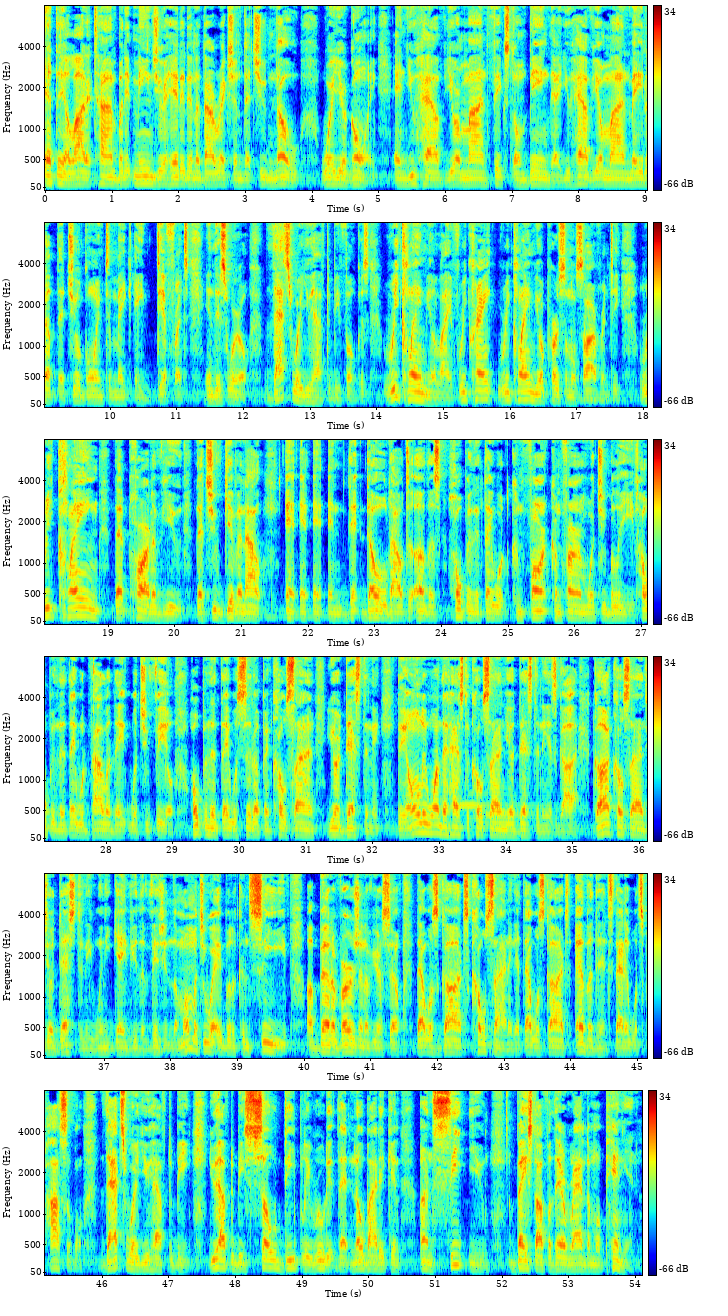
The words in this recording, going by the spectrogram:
at the allotted time, but it means you're headed in a direction that you know where you're going and you have your mind fixed on being there. You have your mind made up that you're going to make a difference in this world. That's where you have to be focused. Reclaim your life, reclaim, reclaim your personal sovereignty, reclaim that part of you that you've given out and, and, and doled out to others, hoping that they would confirm, confirm what you believed, hoping that they would validate what you feel, hoping that they will sit up and co-sign your destiny. The only one that has to co-sign your destiny is God. God co-signs your destiny when he gave you the vision. The moment you were able to conceive a better version of yourself, that was God's co-signing it. That was God's evidence that it was possible. That's where you have to be. You have to be so deeply rooted that nobody can unseat you based off of their random opinion.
